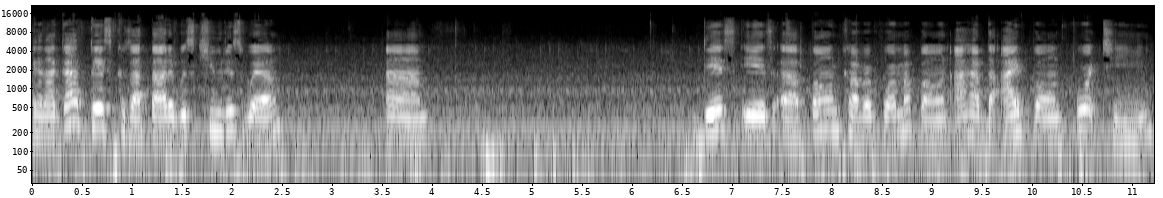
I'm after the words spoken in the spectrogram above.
And I got this because I thought it was cute as well. Um, this is a phone cover for my phone. I have the iPhone 14.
